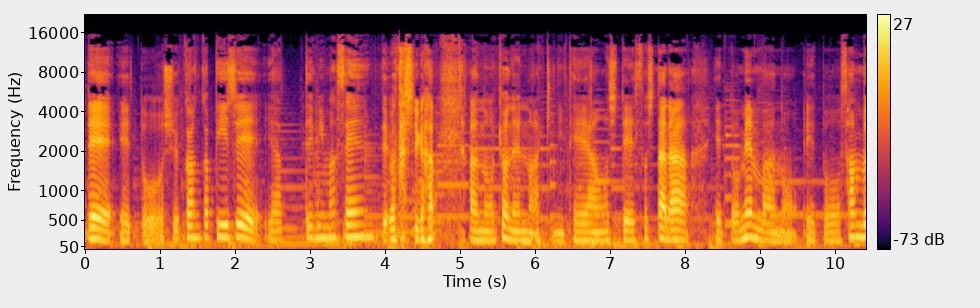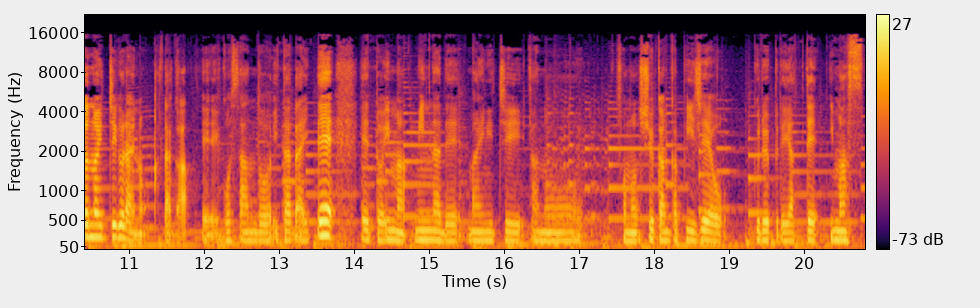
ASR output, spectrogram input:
で、えっ、と、習慣化 PJ やってってみませんって私があの去年の秋に提案をしてそしたら、えっと、メンバーの、えっと、3分の1ぐらいの方が、えー、ご賛同いただいて、えっと、今みんなで毎日あのその習慣化 PJ をグループでやっています。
